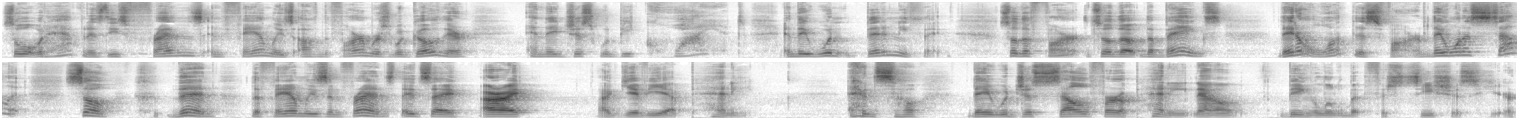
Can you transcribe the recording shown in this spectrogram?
So what would happen is these friends and families of the farmers would go there, and they just would be quiet, and they wouldn't bid anything. So the farm, so the the banks they don't want this farm. They want to sell it. So then the families and friends, they'd say, All right, I'll give you a penny. And so they would just sell for a penny. Now, being a little bit facetious here,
